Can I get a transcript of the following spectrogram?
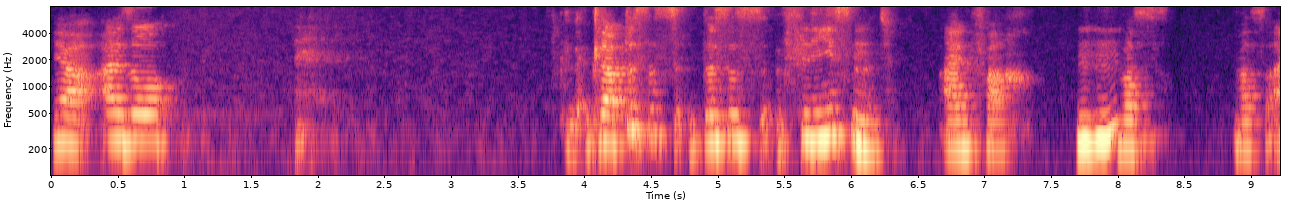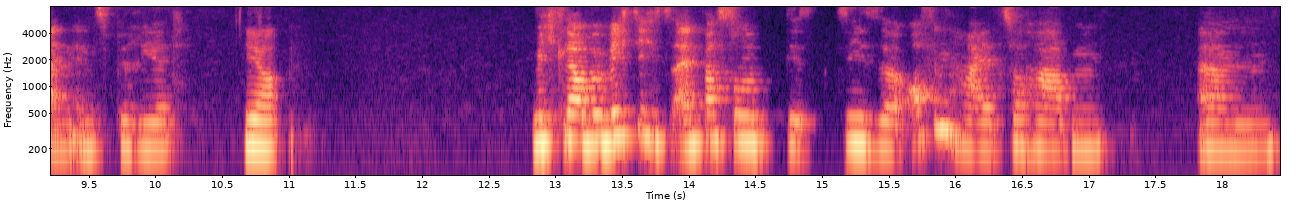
ja also ich glaube, das ist, das ist fließend einfach, mhm. was, was einen inspiriert. Ja. Ich glaube, wichtig ist einfach so, die, diese Offenheit zu haben, ähm,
